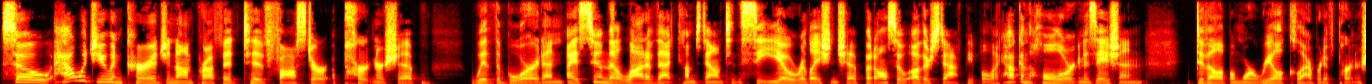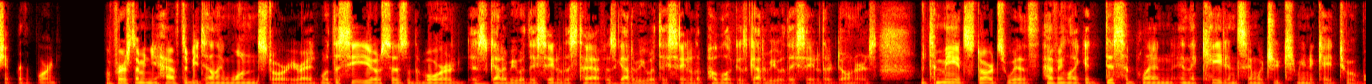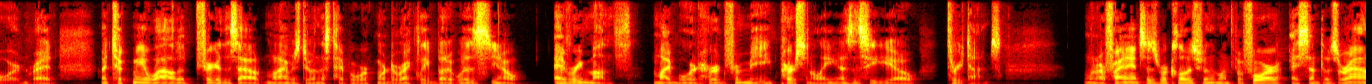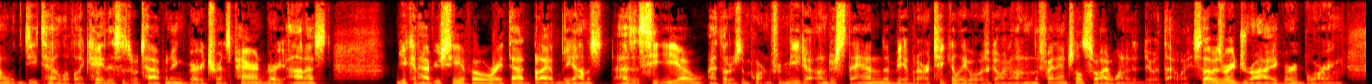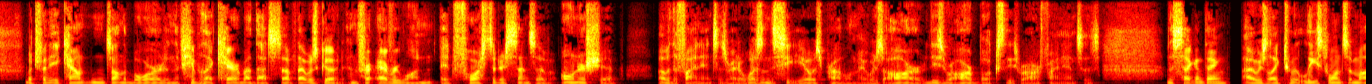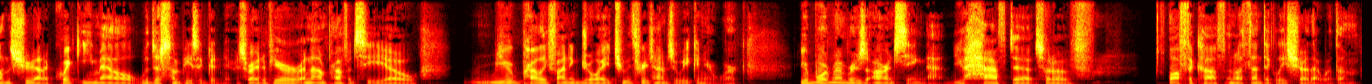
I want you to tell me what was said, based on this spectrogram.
So, how would you encourage a nonprofit to foster a partnership with the board? And I assume that a lot of that comes down to the CEO relationship, but also other staff people. Like, how can the whole organization develop a more real collaborative partnership with the board? Well, first, I mean, you have to be telling one story, right? What the CEO says to the board has got to be what they say to the staff, has got to be what they say to the public, has got to be what they say to their donors. But to me, it starts with having like a discipline in the cadence in which you communicate to a board, right? It took me a while to figure this out when I was doing this type of work more directly, but it was, you know, every month my board heard from me personally as the CEO three times. When our finances were closed for the month before, I sent those around with detail of like, hey, this is what's happening, very transparent, very honest. You can have your CFO write that, but I'll be honest, as a CEO, I thought it was important for me to understand and be able to articulate what was going on in the financials. So I wanted to do it that way. So that was very dry, very boring. But for the accountants on the board and the people that care about that stuff, that was good. And for everyone, it fostered a sense of ownership of the finances, right? It wasn't the CEO's problem. It was our, these were our books. These were our finances. The second thing, I always like to at least once a month shoot out a quick email with just some piece of good news, right? If you're a nonprofit CEO, you're probably finding joy two or three times a week in your work. Your board members aren't seeing that. You have to sort of off the cuff and authentically share that with them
